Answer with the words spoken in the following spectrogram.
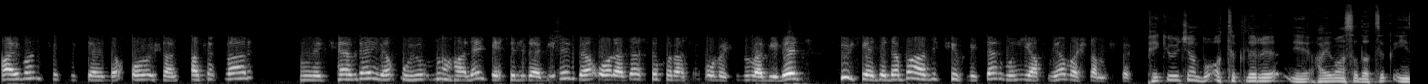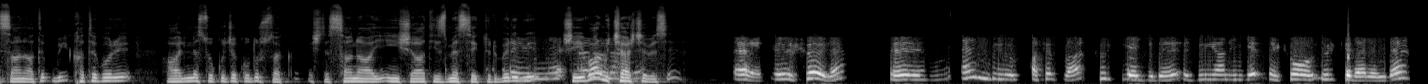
hayvan çiftliklerinde oluşan atıklar çevreyle uyumlu hale getirilebilir ve orada sıfır atık oluşturulabilir. Türkiye'de de bazı çiftlikler bunu yapmaya başlamıştır. Peki hocam bu atıkları e, hayvansal atık, insani atık bir kategori haline sokacak olursak işte sanayi, inşaat, hizmet sektörü böyle bir Ee, şey var mı çerçevesi? Evet, e, şöyle e, en büyük atıklar Türkiye gibi dünyanın ge- çoğu ülkelerinde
